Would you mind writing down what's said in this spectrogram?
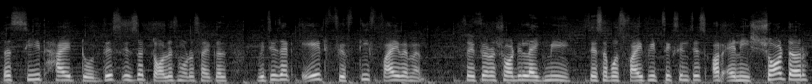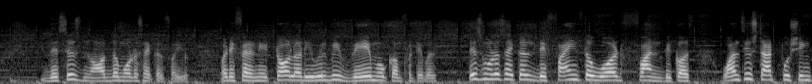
the seat height too. This is the tallest motorcycle which is at 855 mm. So if you're a shorty like me, say suppose 5 feet 6 inches or any shorter, this is not the motorcycle for you. But if you're any taller, you will be way more comfortable. This motorcycle defines the word fun because once you start pushing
